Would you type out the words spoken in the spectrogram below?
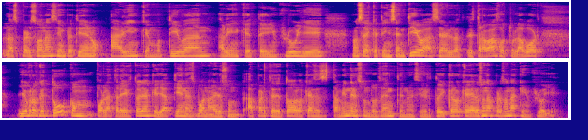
las personas siempre tienen alguien que motivan, alguien que te influye, no sé, que te incentiva a hacer el trabajo, tu labor. Yo creo que tú, por la trayectoria que ya tienes, bueno, eres un, aparte de todo lo que haces, también eres un docente, ¿no es cierto? Y creo que eres una persona que influye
